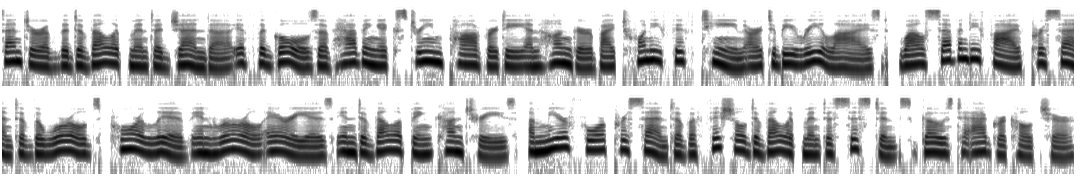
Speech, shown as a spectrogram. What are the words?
center of the development agenda if the goals of having extreme poverty and hunger by 2015 are to be realized. While 75% of the world's poor live in rural areas in developing countries, a mere 4% of official development assistance goes to agriculture.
